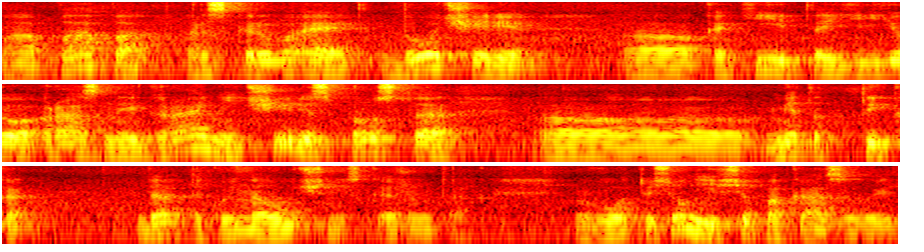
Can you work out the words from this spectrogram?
А папа раскрывает дочери э, какие-то ее разные грани через просто э, метод тыка, да, такой научный, скажем так. Вот, то есть он ей все показывает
